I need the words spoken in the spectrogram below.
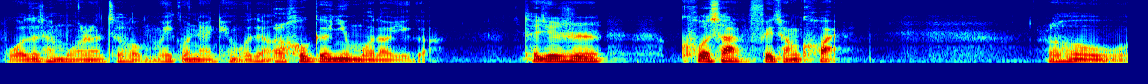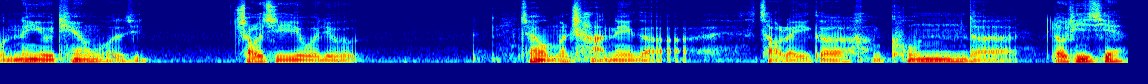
脖子上摸了之后，没过两天，我在耳后根又摸到一个，它就是扩散非常快。然后我那有天我就着急，我就在我们厂那个找了一个很空的楼梯间，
